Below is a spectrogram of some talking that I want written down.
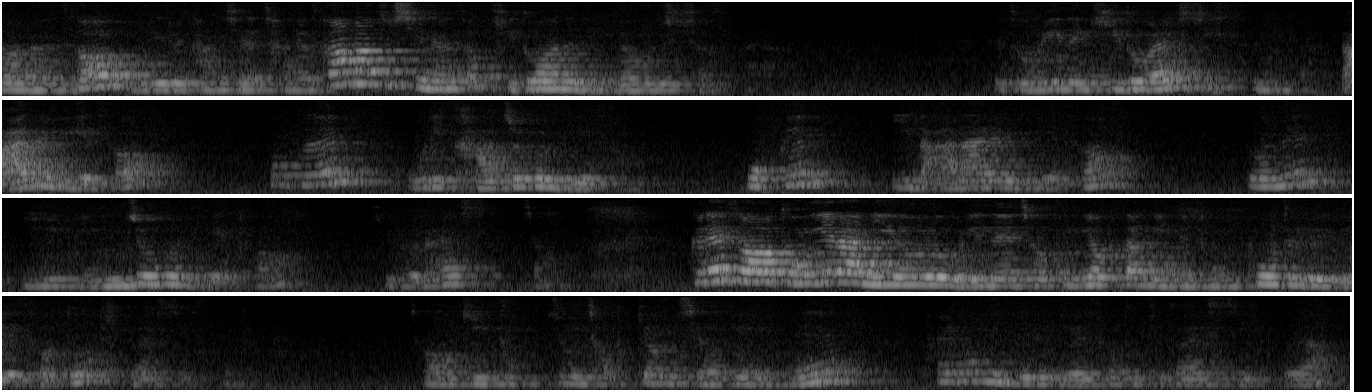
그러면서 우리를 당신의 자녀 삼아주시면서 기도하는 능력을 주셨어요. 그래서 우리는 기도할 수 있습니다. 나를 위해서, 혹은 우리 가족을 위해서, 혹은 이 나라를 위해서, 또는 이 민족을 위해서 기도를 할 수 있죠. 그래서 동일한 이유로 우리는 저 북녘 땅에 있는 동포들을 위해서도 기도할 수 있습니다. 저기 북중 접경 지역에 있는 탈북민들을 위해서도 기도할 수 있고요.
